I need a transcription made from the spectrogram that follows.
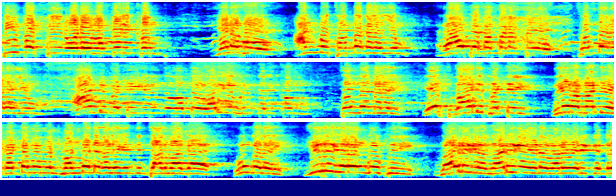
தீபத்தினோடு வந்திருக்கும் எனது அன்பு சொந்தங்களையும் ராஜகம்பளத்து சொந்தங்களையும் ஆண்டிப்பட்டியில் இருந்து வந்து வருகை புரிந்திருக்கும் சொந்தங்களை எஸ் வாடிப்பட்டி வீரபாண்டிய கட்டபொம்மன் பண்பாட்டு கழகத்தின் சார்பாக உங்களை இருகரம் கூப்பி வருக வருக என வரவேற்கின்ற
